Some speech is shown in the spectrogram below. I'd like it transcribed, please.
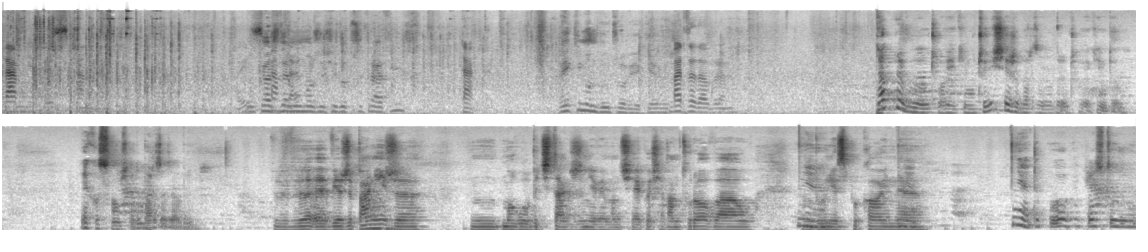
dla mnie to jest skandal. To jest każdemu skandal. może się to przytrafić? Tak, A jakim on był człowiekiem? bardzo dobrym. Dobrym był człowiekiem, oczywiście, że bardzo dobrym człowiekiem był. Jako sąsiad bardzo dobrym. W- Wierzy pani, że mogło być tak, że nie wiem, on się jakoś awanturował, on Nie. był niespokojny? Nie, to było po prostu,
